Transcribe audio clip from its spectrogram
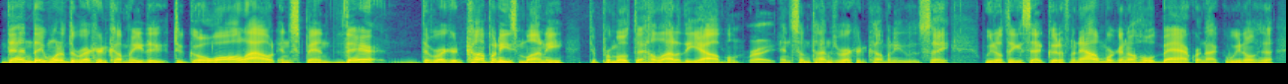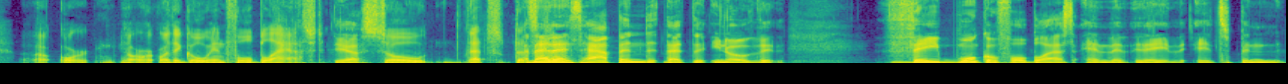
Then they wanted the record company to, to go all out and spend their the record company's money to promote the hell out of the album. Right. And sometimes the record company would say, "We don't think it's that good of an album. We're going to hold back. We're not. We don't." Uh, or, or or they go in full blast. Yes. So that's that's and that has happened. That the, you know that they won't go full blast, and that they it's been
